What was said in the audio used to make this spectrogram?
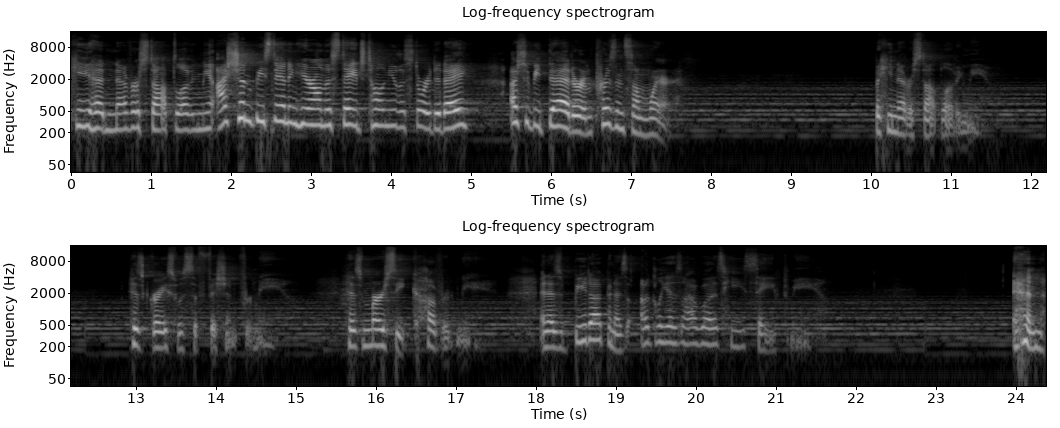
He had never stopped loving me. I shouldn't be standing here on this stage telling you this story today. I should be dead or in prison somewhere. But He never stopped loving me. His grace was sufficient for me. His mercy covered me. And as beat up and as ugly as I was, He saved me. And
